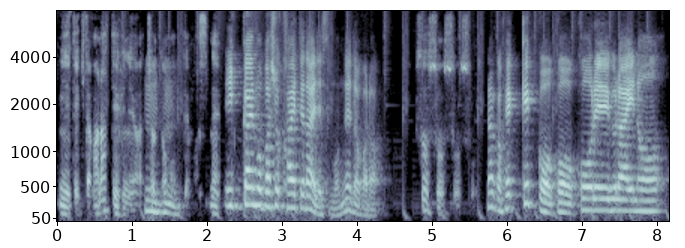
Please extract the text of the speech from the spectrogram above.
見えてきたかなっていうふうにはちょっと思ってますね。一回も場所変えてないですもんね、だから。そうそうそうそう。なんかフェ結構こう高齢ぐらいの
